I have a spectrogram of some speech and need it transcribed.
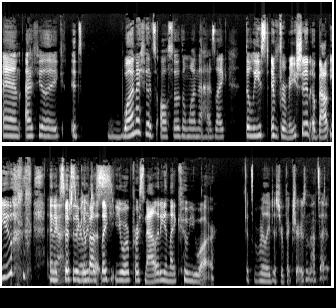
And I feel like it's one, I feel it's also the one that has like the least information about you and Yeah, especially like really about just- like your personality and like who you are. It's really just your pictures and that's it.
